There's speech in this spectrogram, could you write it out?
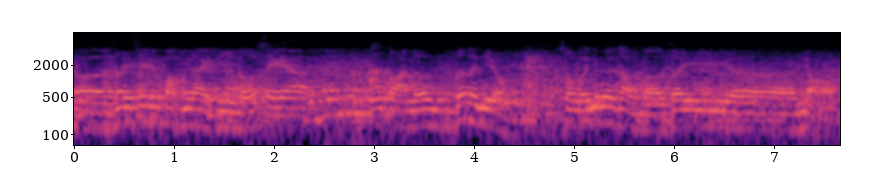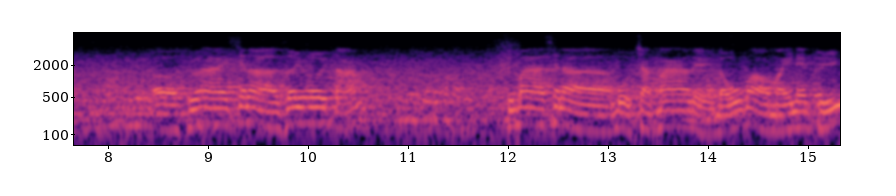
uh, dây xe được bọc như này thì nó sẽ an toàn hơn rất là nhiều so với những cái dòng ờ, dây uh, nhỏ. Uh, thứ hai sẽ là dây hơi 8 thứ ba sẽ là bộ chạc ba để đấu vào máy nén khí.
